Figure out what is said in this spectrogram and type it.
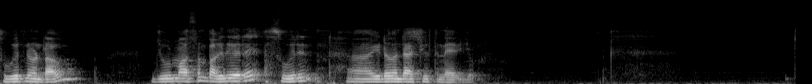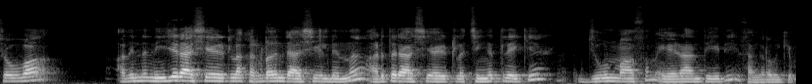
സൂര്യനുണ്ടാവും ജൂൺ മാസം പകുതി വരെ സൂര്യൻ ഇടവൻ രാശിയിൽ തന്നെ ആയിരിക്കും ചൊവ്വ അതിന്റെ നീചരാശിയായിട്ടുള്ള കർഡവൻ രാശിയിൽ നിന്ന് അടുത്ത രാശിയായിട്ടുള്ള ചിങ്ങത്തിലേക്ക് ജൂൺ മാസം ഏഴാം തീയതി സംക്രമിക്കും.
